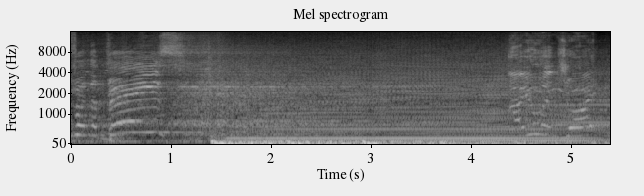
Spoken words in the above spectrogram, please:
For the bass? Are you enjoy?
